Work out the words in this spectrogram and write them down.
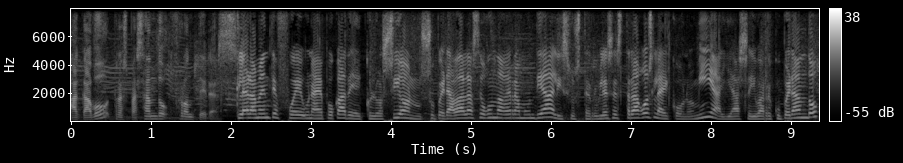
acabó traspasando fronteras. Claramente fue una época de eclosión. Superada la Segunda Guerra Mundial y sus terribles estragos, la economía ya se iba recuperando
